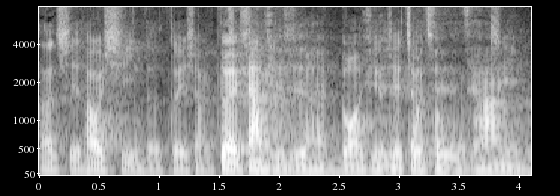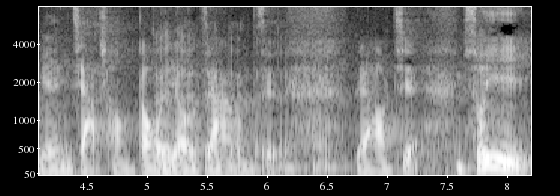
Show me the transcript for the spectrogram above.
但其实它会吸引的对象对象其实很多，其实不止苍蝇，连甲虫都有这样子。了解，所以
